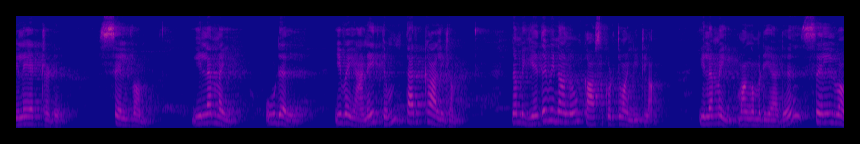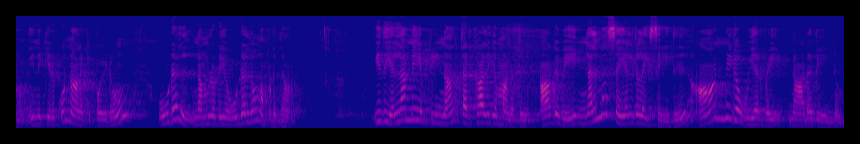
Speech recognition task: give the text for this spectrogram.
நிலையற்றது. செல்வம் இளமை உடல் இவை அனைத்தும் தற்காலிகம். நம்ம எதை வேணாலும் காசு கொடுத்து வாங்கிக்கலாம். இளமை வாங்க முடியாது. செல்வம் இன்னைக்கு இருக்கும் நாளைக்கு போயிடும். உடல் நம்மளுடைய உடலும் அப்படிதான். இது எல்லாமே எப்படின்னா தற்காலிகமானது. ஆகவே நல்ல செயல்களை செய்து ஆன்மீக உயர்வை நாட வேண்டும்.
